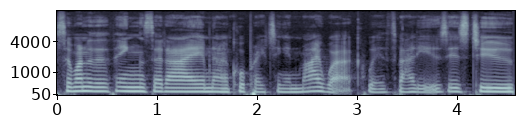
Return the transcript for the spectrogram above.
So, one of the things that I am now incorporating in my work with values is to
